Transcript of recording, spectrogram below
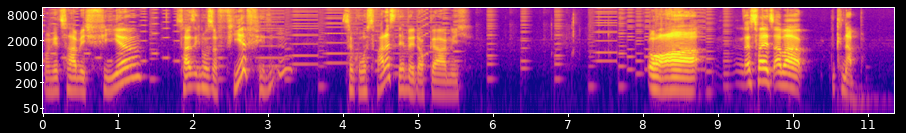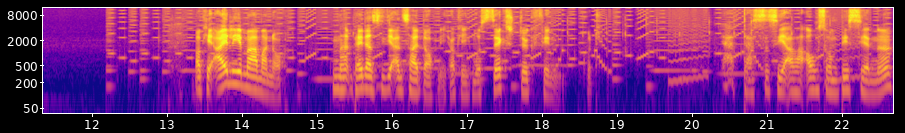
Und jetzt habe ich vier. Das heißt, ich muss noch vier finden? So groß war das Level doch gar nicht. Oh, das war jetzt aber knapp. Okay, ein Leben haben wir noch. Peter sieht die Anzahl doch nicht. Okay, ich muss sechs Stück finden. Gut. Ja, das ist hier aber auch so ein bisschen, ne?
